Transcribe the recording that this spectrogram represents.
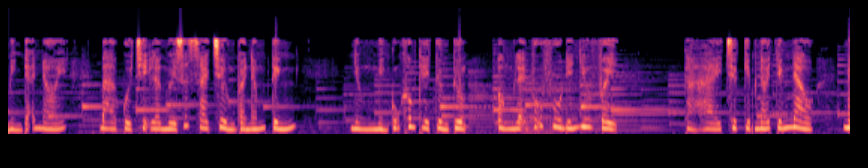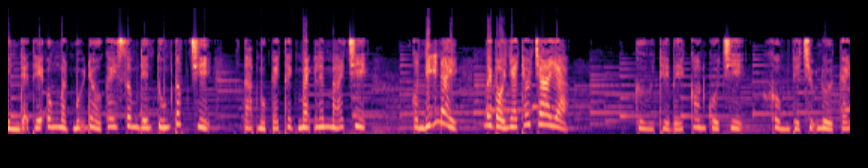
mình đã nói, bà của chị là người rất xa trường và nóng tính. Nhưng mình cũng không thể tưởng tượng ông lại vũ phu đến như vậy. Cả hai chưa kịp nói tiếng nào, mình đã thấy ông mặt mũi đỏ gay xông đến túm tóc chị, tạp một cái thạch mạnh lên má chị. Còn đĩ này, mày bỏ nhà theo trai à? Cơ thể bé con của chị không thể chịu nổi cái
